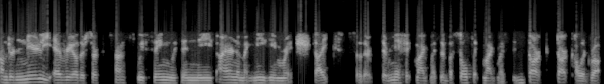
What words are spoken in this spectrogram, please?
under nearly every other circumstance we've seen within these iron and magnesium rich dikes. So they're they're mafic magmas, they're basaltic magmas, dark dark colored rocks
